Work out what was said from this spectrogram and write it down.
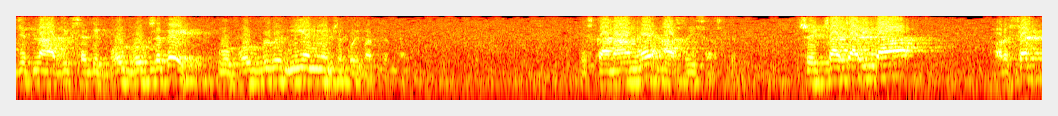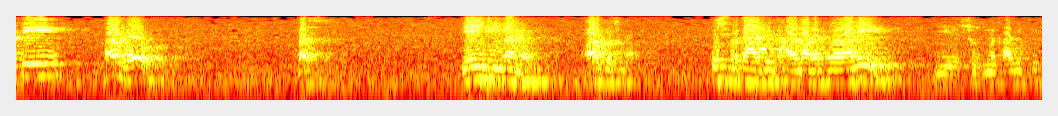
जितना अधिक से अधिक भोग भोग सके, वो भोग नियम नियम से कोई मतलब नहीं। इसका नाम है आश्री संस्कृति स्वेच्छाचारिता और शक्ति और भोग। बस। यही जीवन है, और कुछ नहीं। इस प्रकार की धारणा रखने वाली ये सूक्ष्म खाली थी।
